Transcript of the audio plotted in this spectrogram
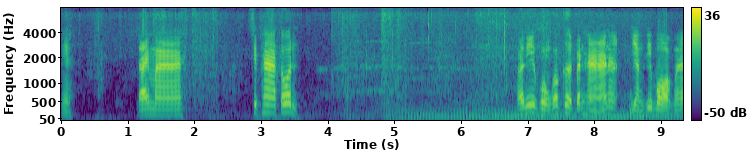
เนี่ยได้มาสิบห้าต้นคราวนี้ผมก็เกิดปัญหานะอย่างที่บอกนะ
